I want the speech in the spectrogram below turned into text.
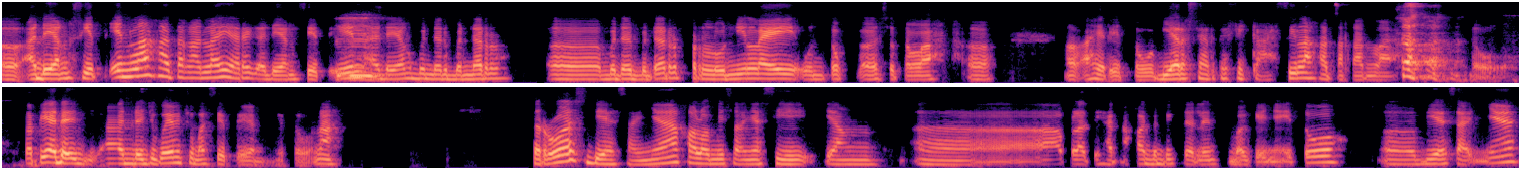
uh, ada yang sit in lah katakanlah ya Rek ada yang sit in mm. ada yang benar-benar uh, benar-benar perlu nilai untuk uh, setelah uh, uh, akhir itu biar sertifikasi lah katakanlah gitu. tapi ada ada juga yang cuma sit in gitu nah terus biasanya kalau misalnya si yang uh, pelatihan akademik dan lain sebagainya itu uh, biasanya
